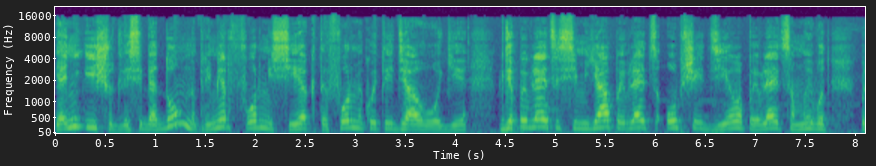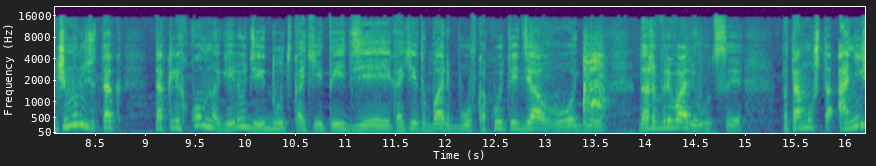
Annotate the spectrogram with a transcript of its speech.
и они ищут для себя дом, например, в форме секты, в форме какой-то идеологии, где появляется семья, появляется общее дело, появляется мы. Вот почему люди так, так легко, многие люди идут в какие-то идеи, какие-то борьбу, в какую-то идеологию, даже в революции. Потому что они,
